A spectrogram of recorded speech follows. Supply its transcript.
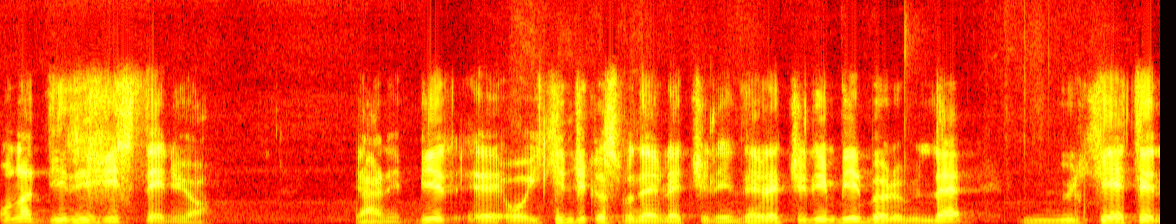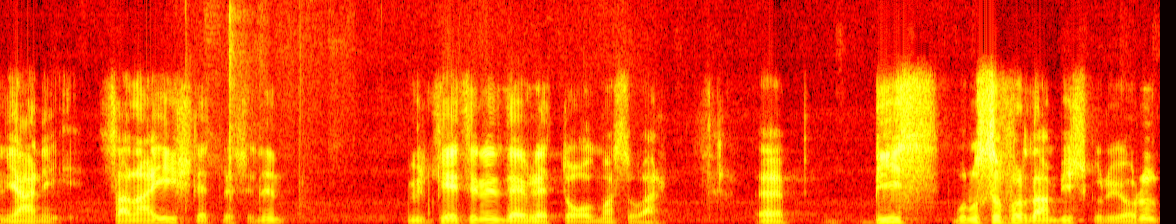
Ona dirijist deniyor. Yani bir e, o ikinci kısmı devletçiliğin, devletçiliğin bir bölümünde mülkiyetin yani sanayi işletmesinin mülkiyetinin devlette olması var. E, biz bunu sıfırdan biz kuruyoruz.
